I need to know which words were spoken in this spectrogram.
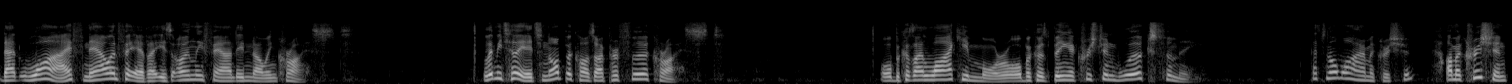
that life, now and forever, is only found in knowing Christ? Let me tell you, it's not because I prefer Christ or because I like him more or because being a Christian works for me. That's not why I'm a Christian. I'm a Christian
